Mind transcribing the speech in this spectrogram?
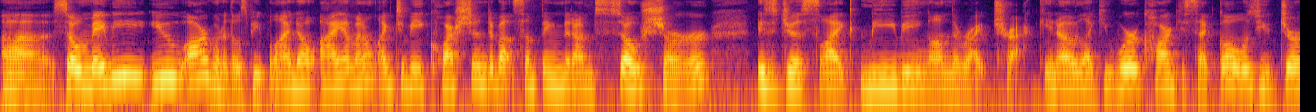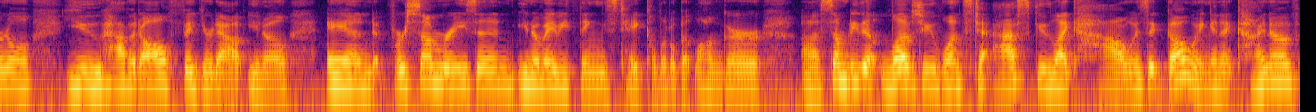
Uh, so maybe you are one of those people. I know I am. I don't like to be questioned about something that I'm so sure is just like me being on the right track. You know, like you work hard, you set goals, you journal, you have it all figured out, you know. And for some reason, you know, maybe things take a little bit longer. Uh, somebody that loves you wants to ask you, like, how is it going? And it kind of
